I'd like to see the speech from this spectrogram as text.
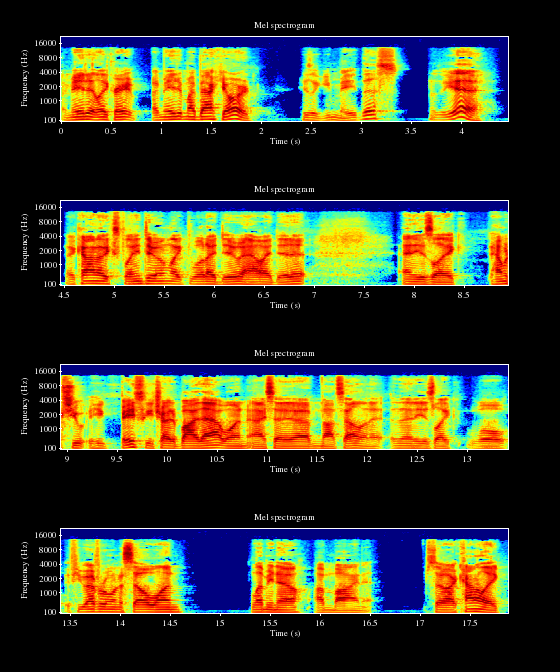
I made it like right. I made it in my backyard." He's like, "You made this?" I was like, "Yeah." I kind of explained to him like what I do and how I did it, and he was like, "How much you?" He basically tried to buy that one. And I said, yeah, "I'm not selling it." And then he's like, "Well, if you ever want to sell one, let me know. I'm buying it." So I kind of like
